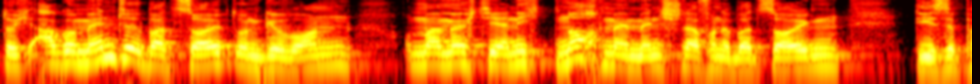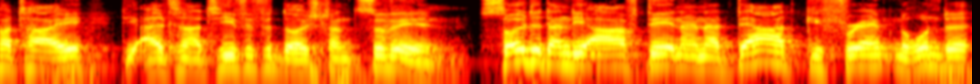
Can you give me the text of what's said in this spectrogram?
durch Argumente überzeugt und gewonnen. Und man möchte ja nicht noch mehr Menschen davon überzeugen, diese Partei, die Alternative für Deutschland, zu wählen. Sollte dann die AfD in einer derart geframten Runde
